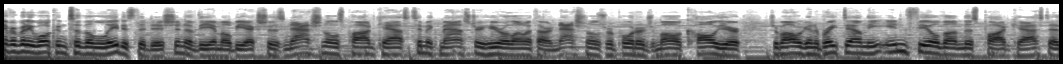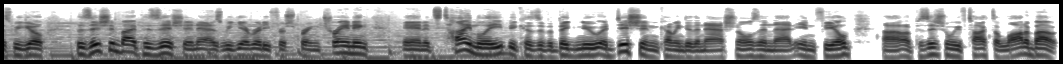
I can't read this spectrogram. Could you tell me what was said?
everybody, welcome to the latest edition of the MLB Extras Nationals podcast. Tim McMaster here, along with our Nationals reporter Jamal Collier. Jamal, we're going to break down the infield on this podcast as we go position by position as we get ready for spring training. And it's timely because of a big new addition coming to the Nationals in that infield, uh, a position we've talked a lot about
